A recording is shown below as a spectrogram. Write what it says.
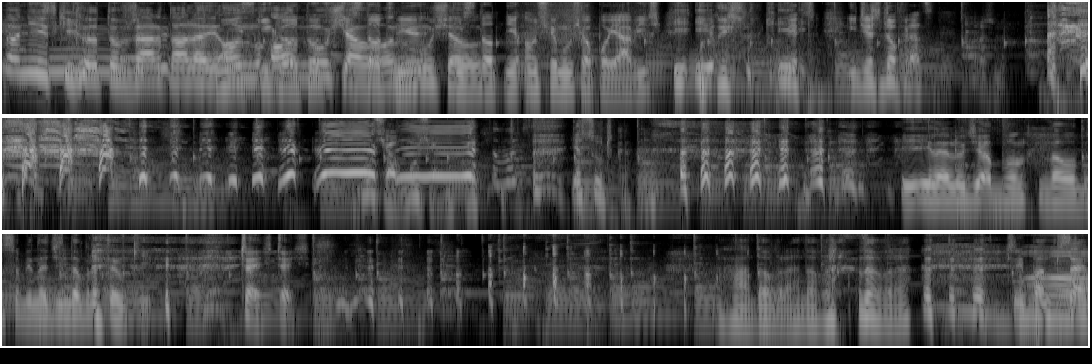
No niskich lotów żart, ale on, Niskich on lotów, musiał, istotnie, on musiał. istotnie on się musiał pojawić. I, i, idziesz do pracy. Musiał, musiał. Jasuczka. I ile ludzi obwąchiwałoby sobie na dzień dobry tyłki. Cześć, cześć. Aha, dobra, dobra, dobra. Czyli pan psem,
